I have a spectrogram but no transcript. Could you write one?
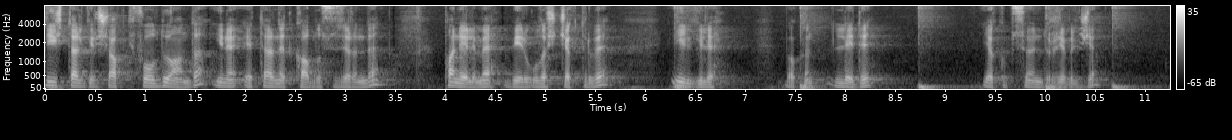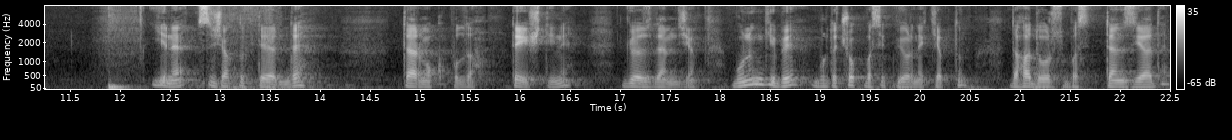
Dijital giriş aktif olduğu anda yine Ethernet kablosu üzerinden panelime bir ulaşacaktır ve ilgili bakın LED'i yakıp söndürebileceğim. Yine sıcaklık değerinde termokupulda değiştiğini gözlemleyeceğim. Bunun gibi burada çok basit bir örnek yaptım. Daha doğrusu basitten ziyade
